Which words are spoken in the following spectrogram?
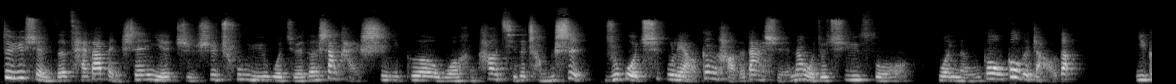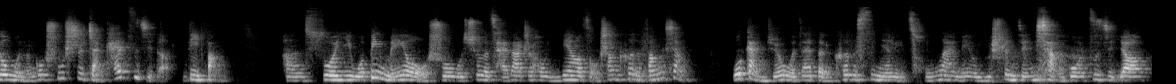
对于选择财大本身，也只是出于我觉得上海是一个我很好奇的城市。如果去不了更好的大学，那我就去一所我能够够得着的，一个我能够舒适展开自己的地方。嗯，所以我并没有说我去了财大之后一定要走商科的方向。我感觉我在本科的四年里，从来没有一瞬间 想过自己要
